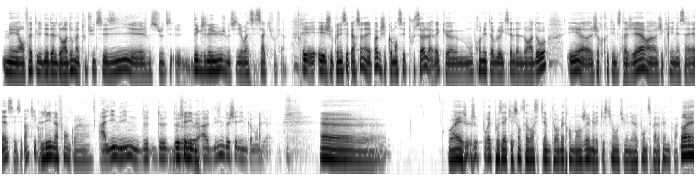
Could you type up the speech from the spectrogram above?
Mais en fait, l'idée d'Eldorado m'a tout de suite saisi et je me suis dit, dès que je l'ai eu, je me suis dit ouais, c'est ça qu'il faut faire. Et, et, je connaissais personne à l'époque. J'ai commencé tout seul avec euh, mon premier tableau Excel d'Eldorado et euh, j'ai recruté une stagiaire, euh, j'ai créé une SAS et c'est parti. Quoi. Lean à fond quoi. Ah lean, lean de de de, de chez Lean. Ah, lean de chez Lean comme on dit. Ouais. Ouais, je, je, pourrais te poser la question de savoir si tu aimes te remettre en danger, mais la question où tu viens d'y répondre, c'est pas la peine, quoi. Ouais,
